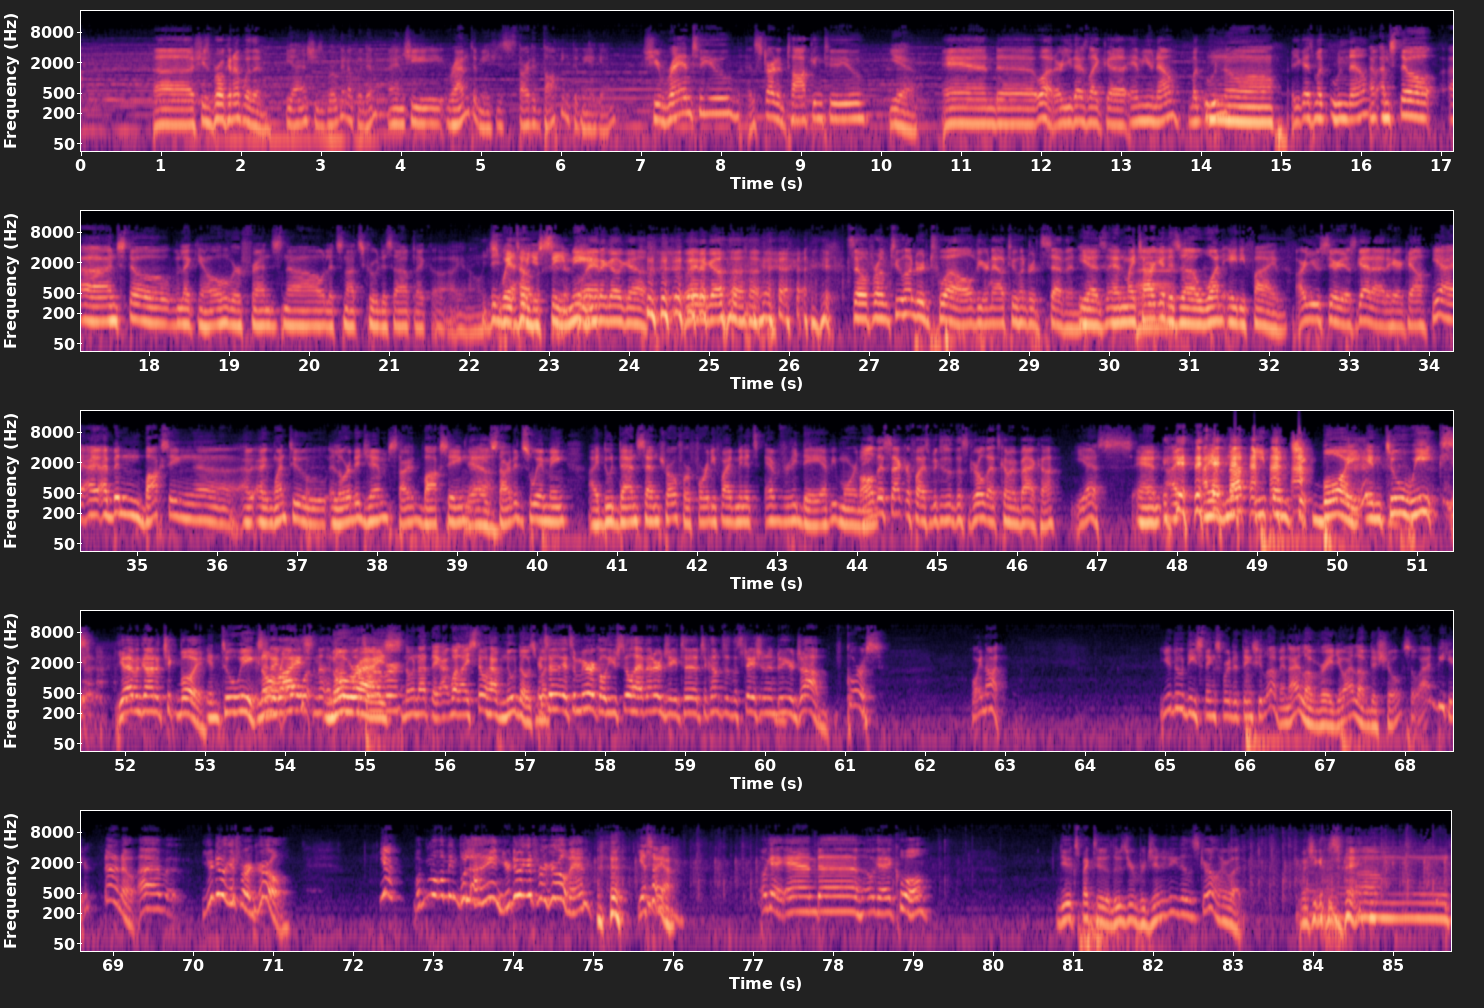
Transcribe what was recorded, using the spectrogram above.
uh, she's broken up with him. Yeah. She's broken up with him, and she ran to me. She started talking to me again. She ran to you and started talking to you. Yeah. And uh, what? Are you guys like uh, MU now? Mag-un? No. Are you guys mag-un now? I'm, I'm still, uh, I'm still like you know over friends now. Let's not screw this up. Like uh, you know, just wait till you see me. Way to go, gal. Way to go. so from 212, you're now 207. Yes, and my target Uh, is uh 185. Are you serious? Get out of here, Cal. Yeah, I, I've been boxing. Uh, I, I went to Elorde Gym, started boxing. Yeah. I started swimming. I do dance central for 45 minutes every day, every morning. All this sacrifice because of this girl that's coming back, huh? Yes, and I, I have not eaten chick boy in two weeks. You haven't got a chick boy. In two weeks. No I rice, alwa- no- no, rice, whatsoever? no nothing. I, well, I still have noodles, but It's a it's a miracle you still have energy to, to come to the station and do your job. of course, why not? You do these things for the things you love, and I love radio. I love this show, so I'd be here. No, no, no. Uh, you're doing it for a girl. Yeah. Wag mo kaming bulahin. You're doing it for a girl, man. yes, I am. Okay, and, uh, okay, cool. Do you expect to lose your virginity to this girl or what? When she comes back? Um,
